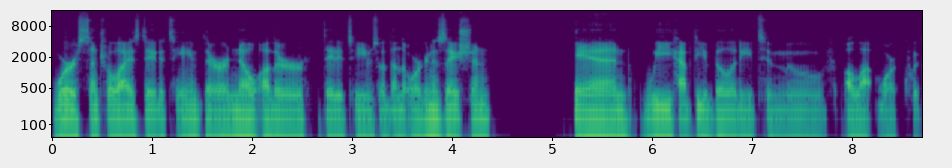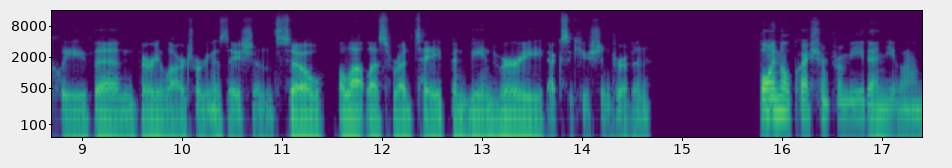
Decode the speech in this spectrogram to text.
we're a centralized data team. There are no other data teams within the organization. And we have the ability to move a lot more quickly than very large organizations. So, a lot less red tape and being very execution driven. Final question from me then, Ylan.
